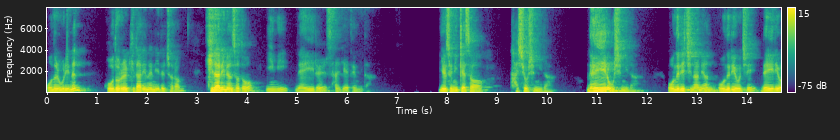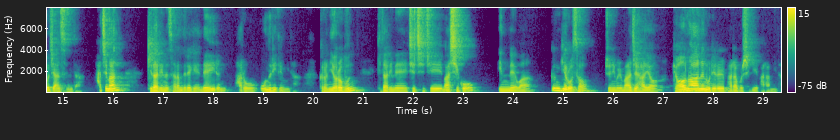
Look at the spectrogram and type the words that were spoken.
오늘 우리는 고도를 기다리는 이들처럼 기다리면서도 이미 내일을 살게 됩니다. 예수님께서 다시 오십니다. 내일 오십니다. 오늘이 지나면 오늘이 오지 내일이 오지 않습니다. 하지만 기다리는 사람들에게 내일은 바로 오늘이 됩니다. 그러니 여러분 기다림에 지치지 마시고 인내와 끈기로서 주님을 맞이하여 변화하는 우리를 바라보시기 바랍니다.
